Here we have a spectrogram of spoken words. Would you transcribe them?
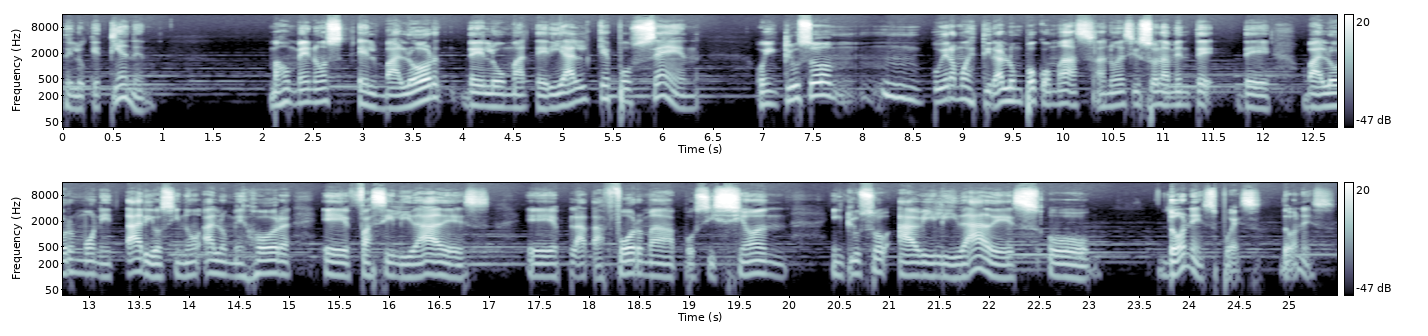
de lo que tienen, más o menos el valor de lo material que poseen, o incluso mm, pudiéramos estirarlo un poco más, a no decir solamente de valor monetario, sino a lo mejor eh, facilidades, eh, plataforma, posición, incluso habilidades o dones, pues, dones.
